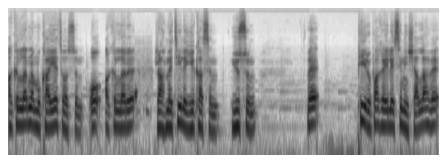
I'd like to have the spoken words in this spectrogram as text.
akıllarına mukayyet olsun. O akılları rahmetiyle yıkasın, yusun ve pirupak eylesin inşallah ve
